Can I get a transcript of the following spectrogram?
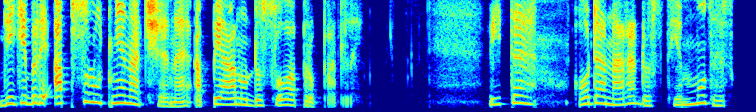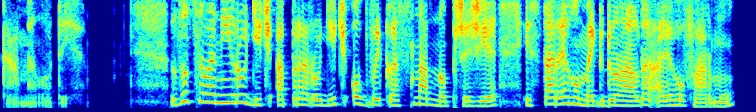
Děti byly absolutně nadšené a pianu doslova propadly. Víte, Oda na radost je moc hezká melodie. Zocelený rodič a prarodič obvykle snadno přežije i starého McDonalda a jeho farmu,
